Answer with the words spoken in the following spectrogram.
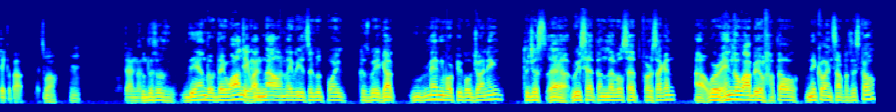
think about as well. done. So this is the end of day one. Day one. And now maybe it's a good point because we got many more people joining to just uh, reset and level set for a second. Uh, we're in the lobby of Hotel Nikko in San Francisco.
